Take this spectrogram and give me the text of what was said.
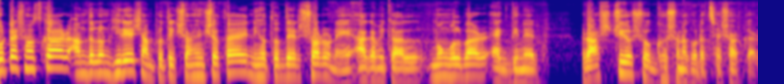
কোটা সংস্কার আন্দোলন ঘিরে সাম্প্রতিক সহিংসতায় নিহতদের স্মরণে আগামীকাল মঙ্গলবার একদিনের রাষ্ট্রীয় শোক ঘোষণা করেছে সরকার।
